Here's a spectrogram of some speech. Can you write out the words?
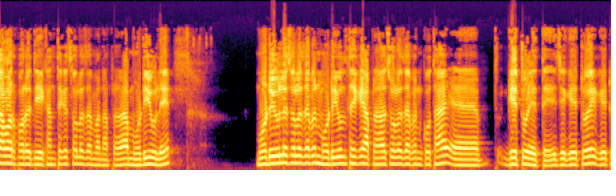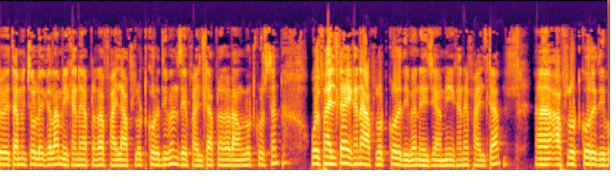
যাওয়ার পরে দিয়ে এখান থেকে চলে যাবেন আপনারা মডিউলে মডিউলে চলে যাবেন। মডিউল থেকে আপনারা চলে যাবেন কোথায়? গেটওয়েতে এই যে গেটওয়ে গেটওয়েতে আমি চলে গেলাম। এখানে আপনারা ফাইল আপলোড করে দিবেন। যে ফাইলটা আপনারা ডাউনলোড করছেন, ওই ফাইলটা এখানে আপলোড করে দিবেন। এই যে আমি এখানে ফাইলটা আপলোড করে দিব।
